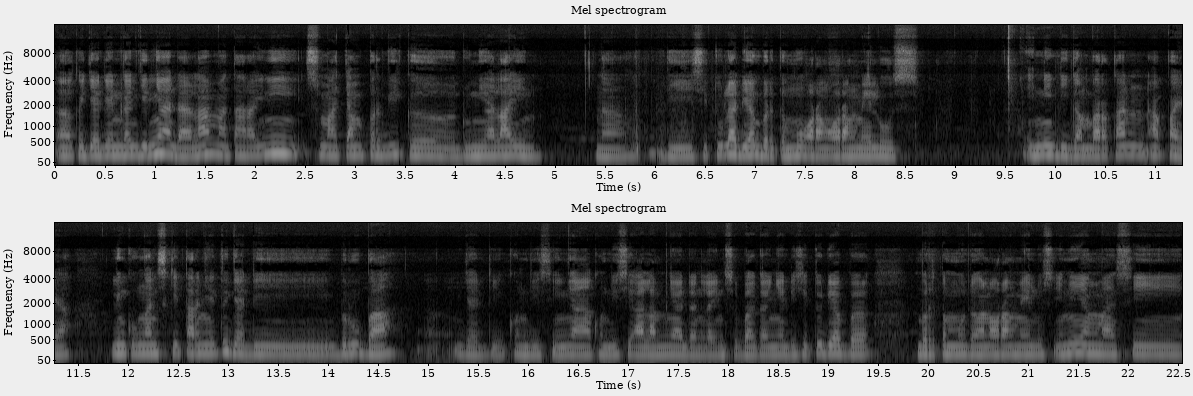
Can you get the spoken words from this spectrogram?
e, kejadian ganjilnya adalah Matara ini semacam pergi ke dunia lain. Nah, di situlah dia bertemu orang-orang Melus. Ini digambarkan apa ya? Lingkungan sekitarnya itu jadi berubah jadi kondisinya kondisi alamnya dan lain sebagainya di situ dia ber, bertemu dengan orang Melus ini yang masih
